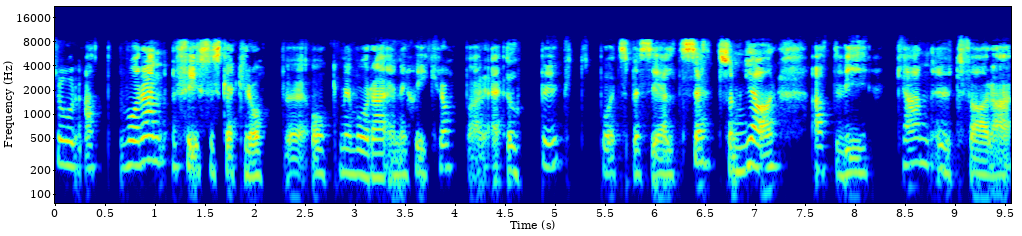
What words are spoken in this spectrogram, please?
Tror att vår fysiska kropp eh, och med våra energikroppar är uppbyggt på ett speciellt sätt som gör att vi kan utföra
